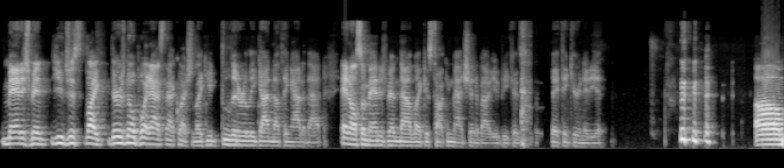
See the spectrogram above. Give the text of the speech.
management you just like there's no point asking that question like you literally got nothing out of that and also management now like is talking mad shit about you because they think you're an idiot um,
